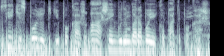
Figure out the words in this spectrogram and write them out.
Скільки з полю тоді покажу. А, ще як будемо барабої копати, покажу.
